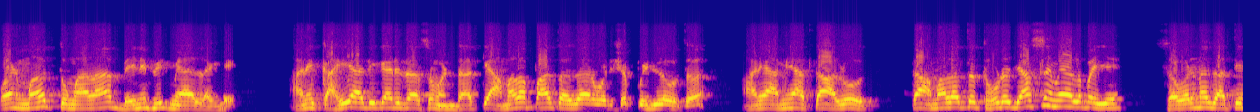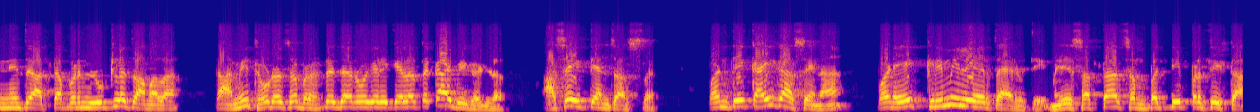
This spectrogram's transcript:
पण मग तुम्हाला बेनिफिट मिळायला लागले. आणि काही अधिकारी तर असं म्हणतात की आम्हाला पाच हजार वर्ष पिडलं होतं आणि आम्ही आता आलो तर आम्हाला तर थोडं जास्त मिळालं पाहिजे. सवर्ण जातींनी तर आतापर्यंत लुटलंच आम्हाला. तर आम्ही थोडंसं भ्रष्टाचार वगैरे केला तर काय बिघडलं? असं एक त्यांचं असतं. पण ते काही का असे ना पण एक क्रिमी लेअर तयार होते. म्हणजे सत्ता संपत्ती प्रतिष्ठा.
